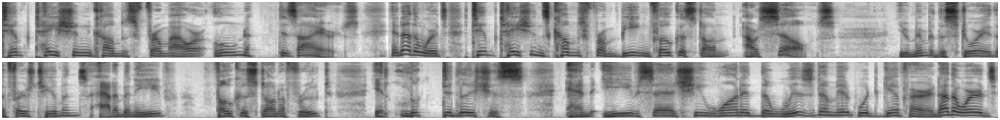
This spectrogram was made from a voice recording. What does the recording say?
Temptation comes from our own desires. In other words, temptations comes from being focused on ourselves. You remember the story of the first humans, Adam and Eve? focused on a fruit. It looked delicious, and Eve said she wanted the wisdom it would give her. In other words,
